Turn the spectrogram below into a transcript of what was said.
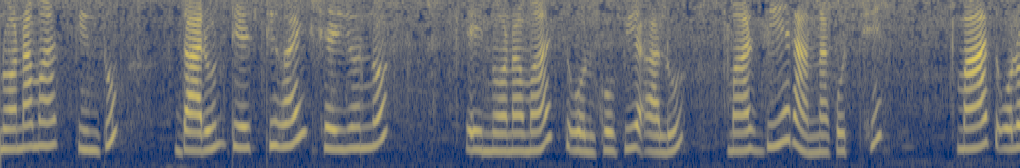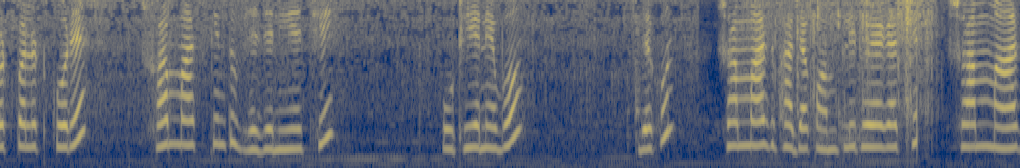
নোনা মাছ কিন্তু দারুণ টেস্টি হয়, সেই জন্য এই নোনা মাছ, ওলকপি, আলু মাছ দিয়ে রান্না করছি। মাছ ওলট পালট করে সব মাছ কিন্তু ভেজে নিয়েছি। উঠিয়ে নেব। দেখুন, সব মাছ ভাজা কমপ্লিট হয়ে গেছে। সব মাছ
